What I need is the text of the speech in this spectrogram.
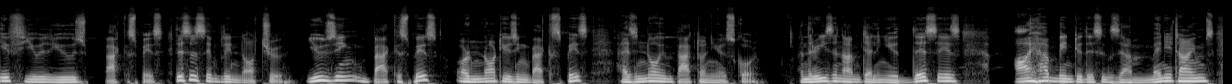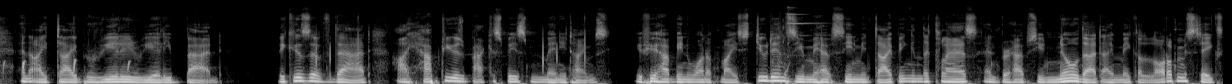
if you use backspace. This is simply not true. Using backspace or not using backspace has no impact on your score. And the reason I'm telling you this is I have been to this exam many times and I type really, really bad. Because of that, I have to use backspace many times. If you have been one of my students, you may have seen me typing in the class and perhaps you know that I make a lot of mistakes.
